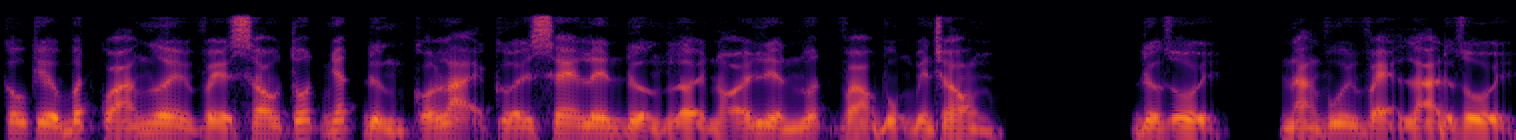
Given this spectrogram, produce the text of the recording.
câu kia bất quá ngươi về sau tốt nhất đừng có lại cưới xe lên đường lời nói liền nuốt vào bụng bên trong. Được rồi, nàng vui vẻ là được rồi.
